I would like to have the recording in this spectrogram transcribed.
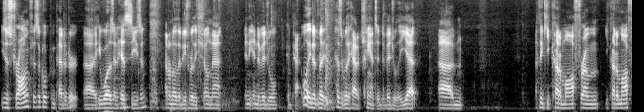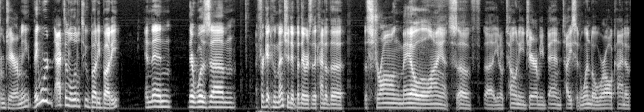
He's a strong physical competitor. Uh, he was in his season. I don't know that he's really shown that in the individual capacity. Well, he didn't really, hasn't really had a chance individually yet. Um, I think you cut him off from you cut him off from Jeremy. They were acting a little too buddy buddy, and then there was um, I forget who mentioned it, but there was the kind of the the strong male alliance of uh, you know Tony, Jeremy, Ben, Tyson, Wendell were all kind of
